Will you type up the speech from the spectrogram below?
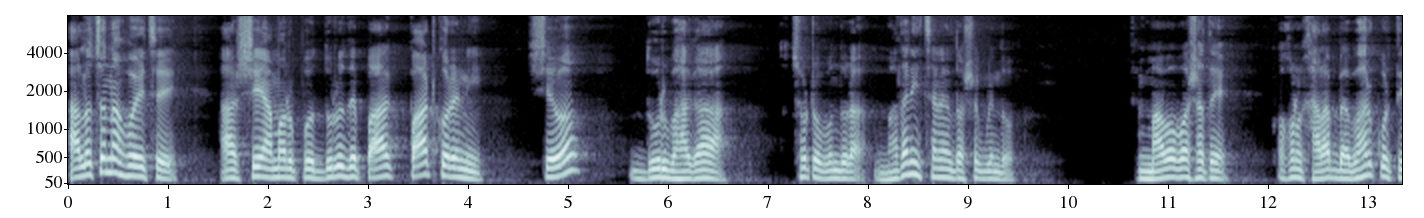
আলোচনা হয়েছে আর সে আমার উপর দুরুদে পাক পাঠ করেনি, সেও দুর্ভাগা। ছোট বন্ধুরা, মাদানী চ্যানেল দর্শকবৃন্দ মা বাবার সাথে কখনো খারাপ ব্যবহার করতে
